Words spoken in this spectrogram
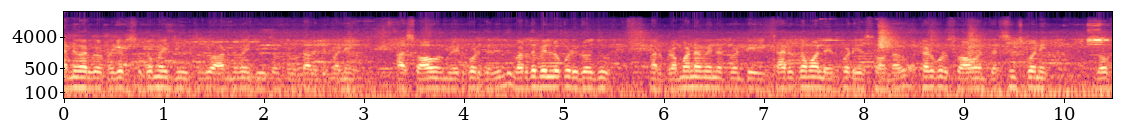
అన్ని వర్గాల ప్రజలు సుఖమయ జీవితంలో ఆనందమయ జీవితంతో ఉండాలని చెప్పని ఆ స్వామి వేడుకోవడం జరిగింది. వరదబెల్లో కూడా ఈరోజు మరి బ్రహ్మాండమైనటువంటి కార్యక్రమాలు ఏర్పాటు చేస్తూ ఉన్నారు. అక్కడ కూడా స్వామిని దర్శించుకొని లోక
